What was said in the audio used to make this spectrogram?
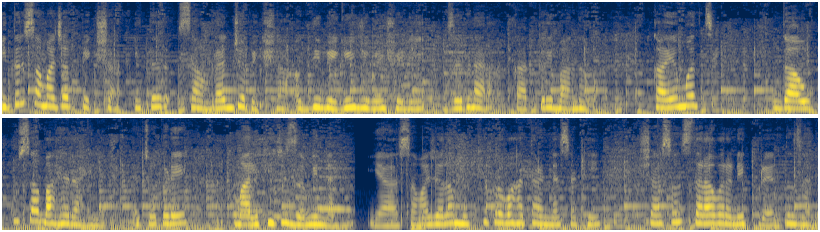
इतर समाजापेक्षा इतर साम्राज्यापेक्षा अगदी वेगळी जीवनशैली जगणारा कातकरी बांधव कायमच गावकुसा बाहेर राहिला. त्याच्याकडे मालकीची जमीन नाही. या समाजाला मुख्य प्रवाहात आणण्यासाठी शासन स्तरावर अनेक प्रयत्न झाले.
